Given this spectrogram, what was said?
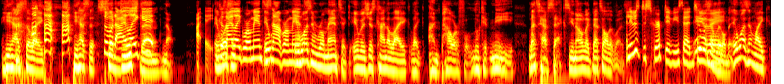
he has to like he has to. So would I like it? No. because I wasn't- like romance. It's It- not romance. It wasn't romantic. It was just kind of like like I'm powerful. Look at me. Let's have sex. You know, like that's all it was. and it was descriptive. You said too. it was right? a little bit. It wasn't like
